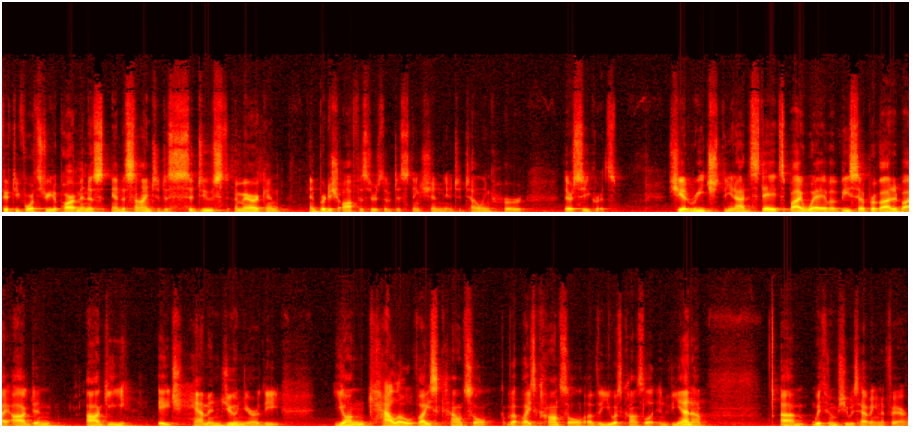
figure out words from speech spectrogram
54th Street apartment and assigned to seduce American and British officers of distinction into telling her their secrets. She had reached the United States by way of a visa provided by Ogden, Augie H. Hammond Jr., the young, callow vice consul, vice consul of the U.S. consulate in Vienna, um, with whom she was having an affair,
